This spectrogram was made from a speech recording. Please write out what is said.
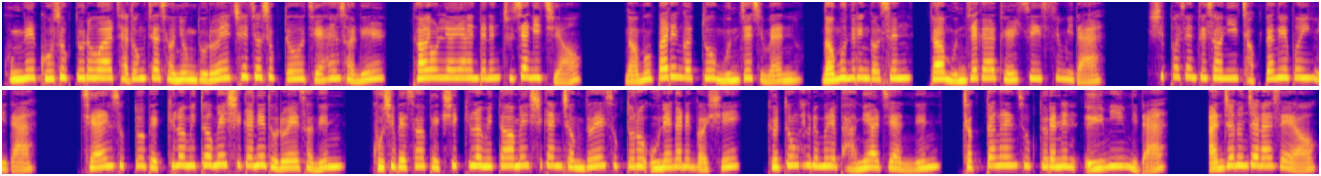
국내 고속도로와 자동차 전용 도로의 최저속도 제한선을 더 올려야 한다는 주장이지요. 너무 빠른 것도 문제지만 너무 느린 것은 더 문제가 될 수 있습니다. 10% 선이 적당해 보입니다. 제한속도 100km/h의 도로에서는 90에서 110km/h 정도의 속도로 운행하는 것이 교통 흐름을 방해하지 않는 적당한 속도라는 의미입니다. 안전운전 하세요.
